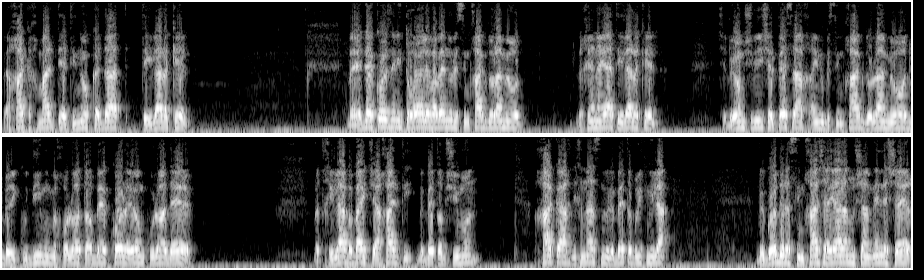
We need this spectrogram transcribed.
ואחר כך מלתי התינוק כדת תהילה לקל. ועל ידי כל זה נתעורר לבבנו לשמחה גדולה מאוד. וכן היה תהילה לקל. שביום שביעי של פסח היינו בשמחה גדולה מאוד בריקודים ומחולות הרבה כל היום כולו עד הערב. בתחילה בבית שאכלתי, בבית רב שמעון, אחר כך נכנסנו לבית הברית מילה. וגודל השמחה שהיה לנו שם אין לשער,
